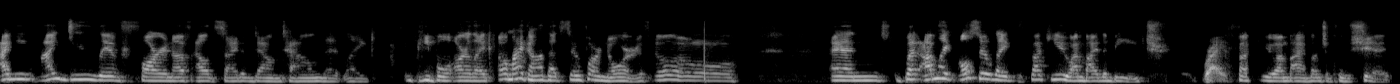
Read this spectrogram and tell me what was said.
I mean, I do live far enough outside of downtown that like people are like, "Oh my god, that's so far north." Oh. And but I'm like also like fuck you, I'm by the beach. right, Fuck you, I'm by a bunch of cool shit.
